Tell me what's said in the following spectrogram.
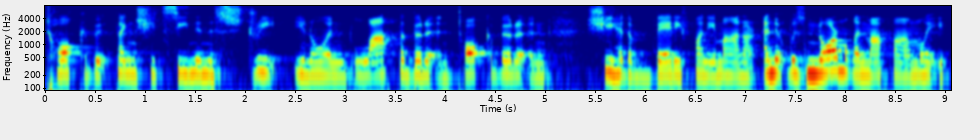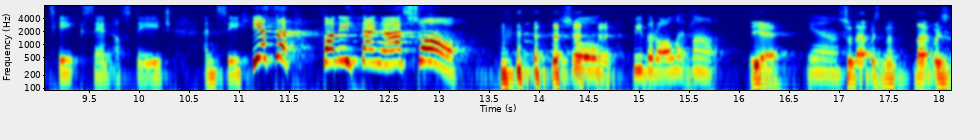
talk about things she'd seen in the street, you know, and laugh about it and talk about it. And she had a very funny manner. And it was normal in my family to take centre stage and say, Here's a funny thing I saw. so we were all like that. Yeah. Yeah. So that was that was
